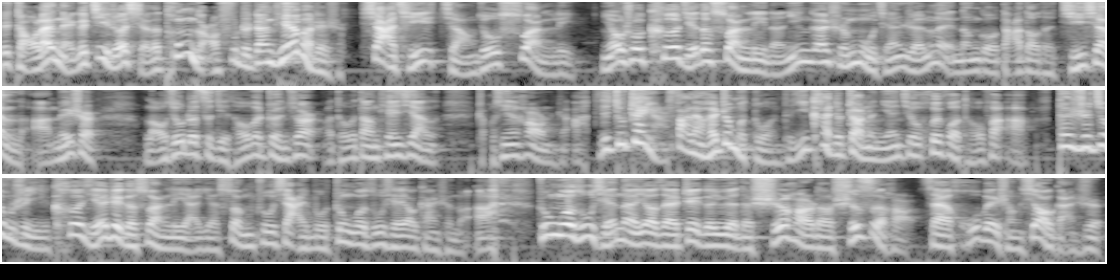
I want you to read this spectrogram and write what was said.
这找来哪个记者写的通稿复制粘贴吧？这是下棋讲究算力。你要说柯洁的算力呢，应该是目前人类能够达到的极限了啊！没事老揪着自己头发转圈把头发当天线了，找信号呢这啊！那就这样，发量还这么多，这一看就仗着年轻挥霍头发啊！但是就是以柯洁这个算力啊，也算不出下一步中国足协要干什么啊！中国足协呢，要在这个月的十号到十四号，在湖北省孝感市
